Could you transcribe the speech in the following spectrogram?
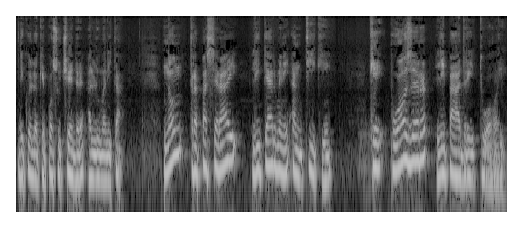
di quello che può succedere all'umanità, non trapasserai i termini antichi che puoser li padri tuoi.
